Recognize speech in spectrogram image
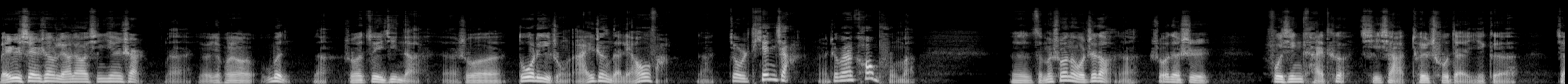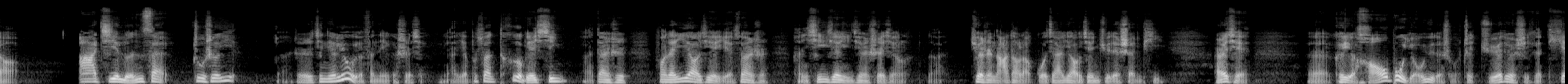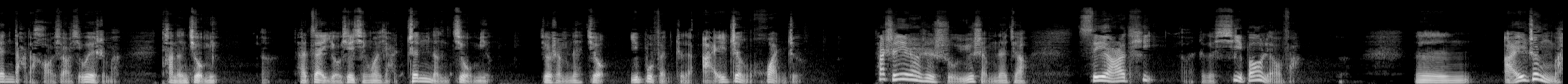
每日先生聊聊新鲜事儿啊，有些朋友问啊，说最近呢，呃，说多了一种癌症的疗法啊，就是天价啊，这玩意儿靠谱吗？嗯，怎么说呢？我知道啊，说的是复星凯特旗下推出的一个叫阿基伦赛注射液啊，这是今年六月份的一个事情啊，也不算特别新啊，但是放在医药界也算是很新鲜一件事情了啊，确实拿到了国家药监局的审批，而且。呃，可以毫不犹豫的说，这绝对是一个天大的好消息。为什么？它能救命啊！它在有些情况下真能救命，就什么呢？就一部分这个癌症患者，它实际上是属于什么呢？叫 CRT 啊，这个细胞疗法。嗯，癌症嘛，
